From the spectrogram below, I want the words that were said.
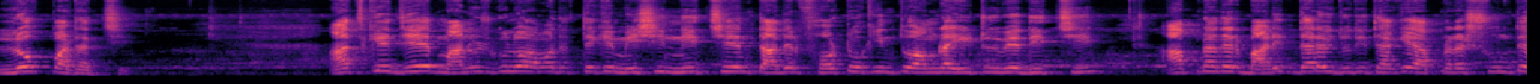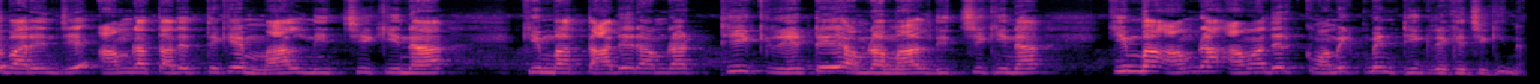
লোক পাঠাচ্ছি। আজকে যে মানুষগুলো আমাদের থেকে মেশিন নিচ্ছেন, তাদের ফটো কিন্তু আমরা ইউটিউবে দিচ্ছি। আপনাদের বাড়ির ধারেও যদি থাকে, আপনারা শুনতে পারেন যে আমরা তাদের থেকে মাল নিচ্ছি কি না কিংবা তাদের আমরা ঠিক রেটে আমরা মাল দিচ্ছি কি না কিংবা আমরা আমাদের কমিটমেন্ট ঠিক রেখেছি কি না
